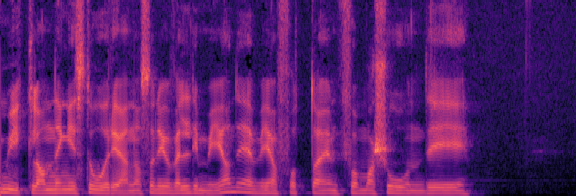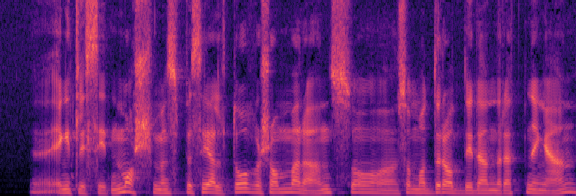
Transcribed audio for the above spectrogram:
myk landing-historien altså Det er jo veldig mye av det vi har fått av informasjon de eh, egentlig siden mars, men spesielt over sommeren, så, som har dratt i den retningen.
